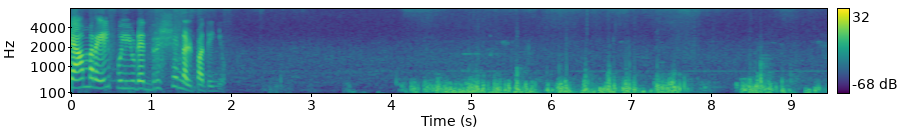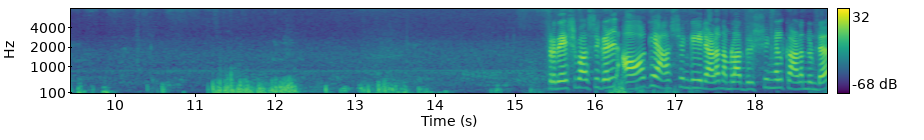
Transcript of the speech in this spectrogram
ക്യാമറയിൽ പുലിയുടെ ദൃശ്യങ്ങൾ പതിഞ്ഞു. പ്രദേശവാസികൾ ആകെ ആശങ്കയിലാണ് നമ്മൾ ആ ദൃശ്യങ്ങൾ കാണുന്നുണ്ട്.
